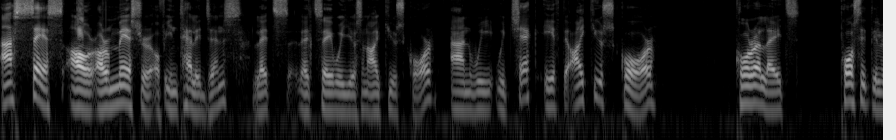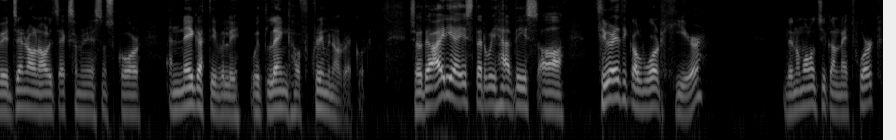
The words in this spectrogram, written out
assess our, our measure of intelligence, let's, let's say we use an IQ score, and we, we check if the IQ score correlates positively with general knowledge examination score and negatively with length of criminal record. So the idea is that we have this uh, theoretical world here, the nomological network,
